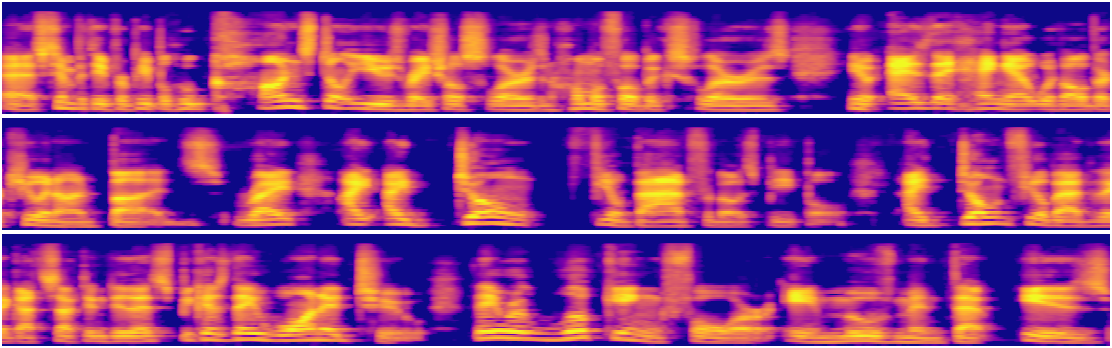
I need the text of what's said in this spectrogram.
uh, sympathy for people who constantly use racial slurs and homophobic slurs. You know, as they hang out with all their QAnon buds, right? I I don't feel bad for those people. I don't feel bad that they got sucked into this because they wanted to. They were looking for a movement that is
